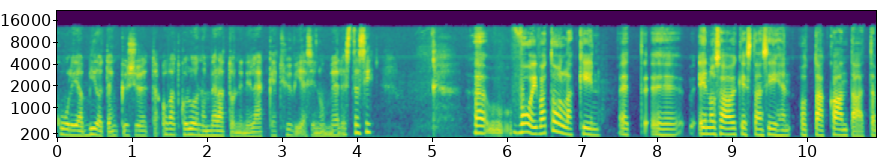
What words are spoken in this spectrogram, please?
kuulija Bioten kysyy, että ovatko luonnon melatoninilääkkeet hyviä sinun mielestäsi? Voivat ollakin. Et, en osaa oikeastaan siihen ottaa kantaa, että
